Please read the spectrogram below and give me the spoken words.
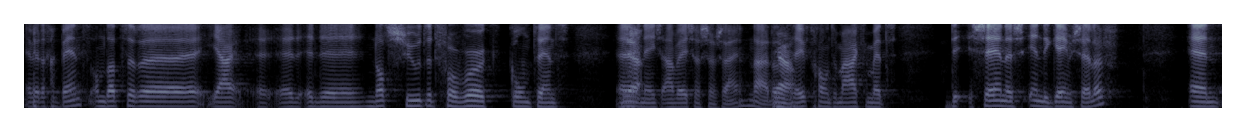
En werden geband omdat er, eh, ja, eh, eh, de not suited for work content Ja. ineens aanwezig zou zijn. Nou, dat Ja. heeft gewoon te maken met de scènes in de game zelf. En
